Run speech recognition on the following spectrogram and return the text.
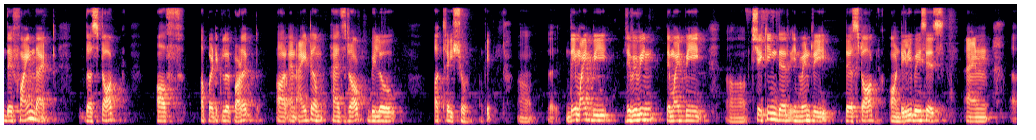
they find that the stock of a particular product or an item has dropped below a threshold. Okay, uh, they might be reviewing, they might be uh, checking their inventory, their stock on daily basis, and uh,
